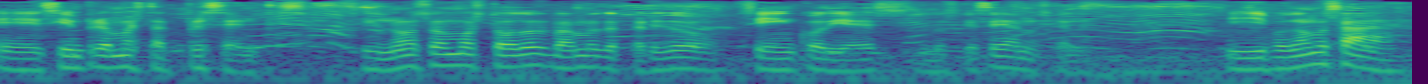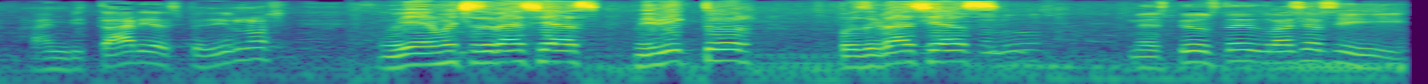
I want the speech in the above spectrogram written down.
eh, siempre vamos a estar presentes. Si no somos todos, vamos de perdido 5, 10, los que sean. Los que y pues vamos a, a, invitar y a despedirnos. Muy bien, muchas gracias, mi Víctor. Pues gracias. Saludos. Me despido de ustedes, gracias y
